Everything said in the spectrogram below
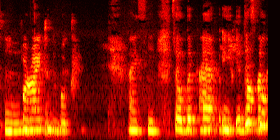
Mhm. for writing the book I see. So, but uh, this book,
